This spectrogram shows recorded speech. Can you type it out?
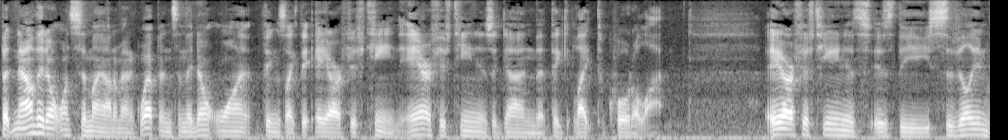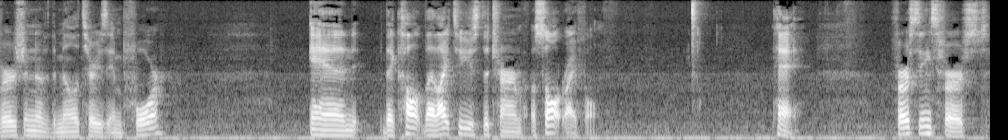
But now they don't want semi automatic weapons and they don't want things like the AR 15. The AR 15 is a gun that they like to quote a lot. AR 15 is, is the civilian version of the military's M4 and they call they like to use the term assault rifle. Okay, first things first,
